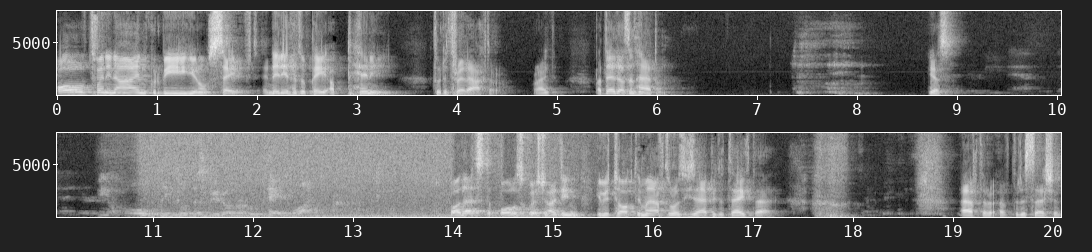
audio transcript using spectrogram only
all 29 could be you know, saved, and they didn't have to pay a penny to the threat actor, right? But that doesn't happen. Yes? Be a whole legal dispute over who paid what. Well, that's the Paul's question. I think if you talk to him afterwards, he's happy to take that after after the session.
